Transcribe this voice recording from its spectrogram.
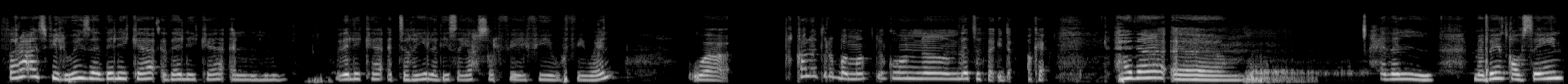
فرأت في لويزا ذلك ذلك. ذلك التغيير الذي سيحصل في في في وين؟ وقالت ربما تكون ذات فائدة okay؟ هذا هذا ما بين قوسين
